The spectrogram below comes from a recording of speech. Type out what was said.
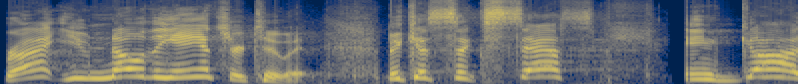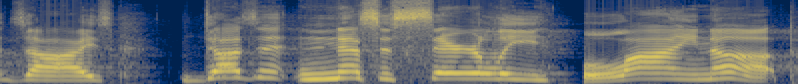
right? You know the answer to it. Because success in God's eyes doesn't necessarily line up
